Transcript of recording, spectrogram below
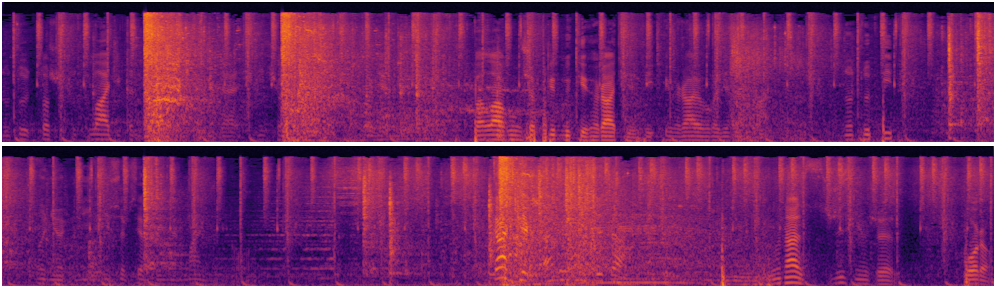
ну тут то, что тут Владик да, ничего. Балагу уже привык играть и играю вроде нормально. Но тупит. Ну не, не, не совсем нормально, Катер, а ну У нас жизни уже поровну.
